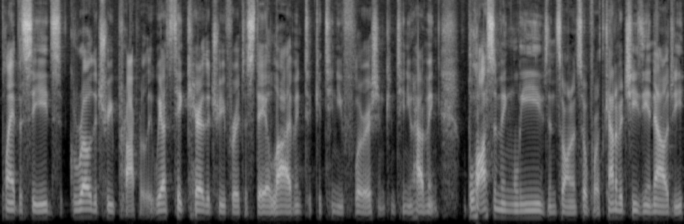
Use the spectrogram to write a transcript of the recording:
plant the seeds, grow the tree properly. We have to take care of the tree for it to stay alive and to continue flourish and continue having blossoming leaves and so on and so forth. Kind of a cheesy analogy,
